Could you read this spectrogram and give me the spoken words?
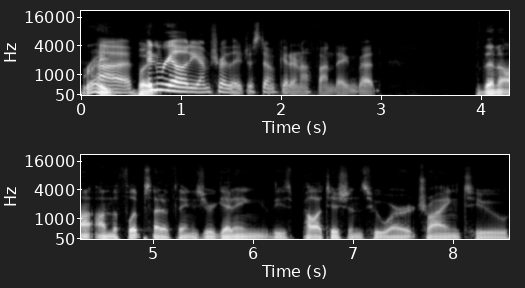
Right. Uh, but, in reality, I'm sure they just don't get enough funding, but but then on, on the flip side of things, you're getting these politicians who are trying to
